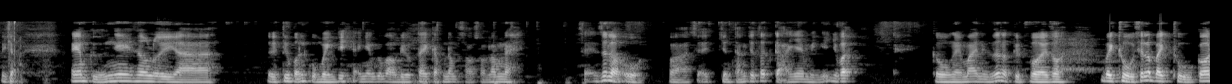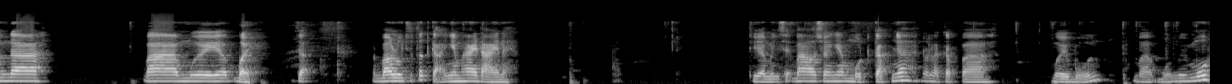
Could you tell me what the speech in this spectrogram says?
Được chưa? anh em cứ nghe theo lời à, lời tư vấn của mình đi anh em cứ vào điều tay cặp 5665 này sẽ rất là ổn và sẽ chiến thắng cho tất cả anh em mình nghĩ như vậy. Cầu ngày mai thì rất là tuyệt vời rồi. Bạch thủ sẽ là bạch thủ con à, uh, 37 dạ. bao lưu cho tất cả anh em hai đài này. Thì à, mình sẽ bao cho anh em một cặp nhá. Đó là cặp à, uh, 14 và 41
